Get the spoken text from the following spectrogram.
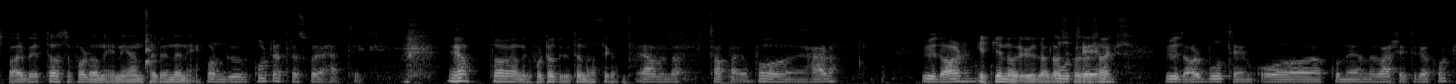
spare bytter, så får du han inn igjen til runde ni. Får han gult kort etter å skåre hat trick. Ja, da er han jo fortsatt ute neste kamp. Ja, men da tapper jeg jo på her, da. Udal, Ikke når Udal har skåra seks. Udal, Botheim og Kone med hver sitt røde kort.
